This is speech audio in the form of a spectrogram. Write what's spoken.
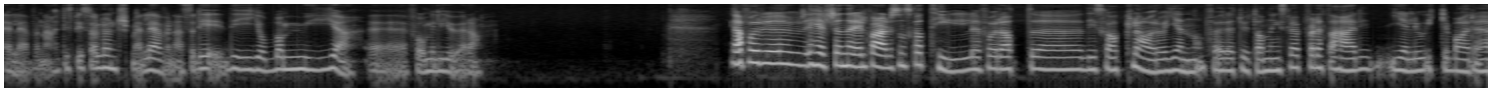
elevene. De spiser lunsj med elevene. Så de, de jobber mye eh, for miljøet, da. Ja, for eh, helt generelt, hva er det som skal til for at uh, de skal klare å gjennomføre et utdanningsløp? For dette her gjelder jo ikke bare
